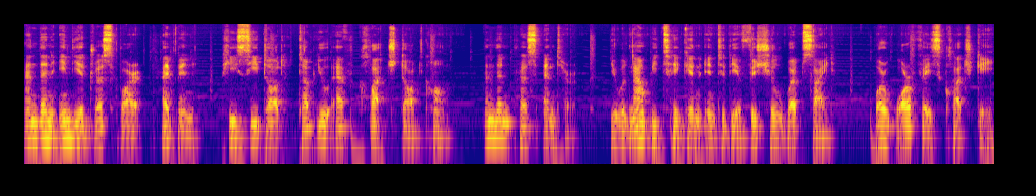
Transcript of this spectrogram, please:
and then in the address bar type in pc.wfclutch.com and then press enter. You will now be taken into the official website for Warface Clutch game.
